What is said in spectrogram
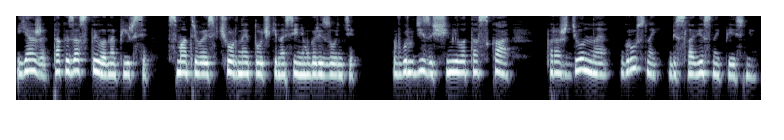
Я же так и застыла на пирсе, всматриваясь в черные точки на синем горизонте. В груди защемила тоска, порожденная грустной, бессловесной песней.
